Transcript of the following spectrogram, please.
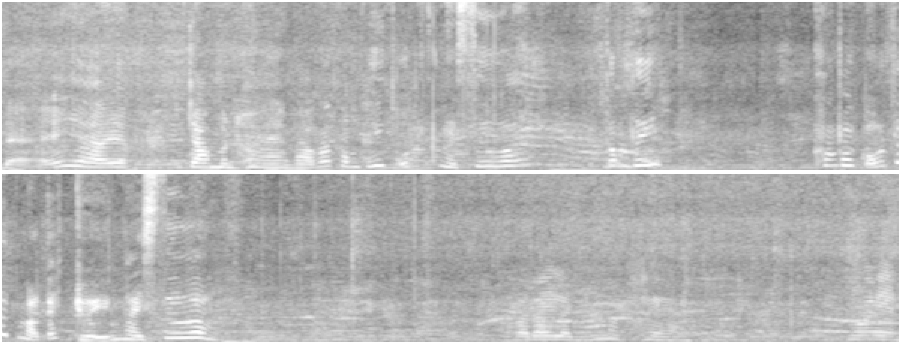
để uh, cho mình hòa vào cái không khí cổ tích ngày xưa á. không khí không phải cổ tích mà cái chuyện ngày xưa và đây là những mặt hàng Noel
